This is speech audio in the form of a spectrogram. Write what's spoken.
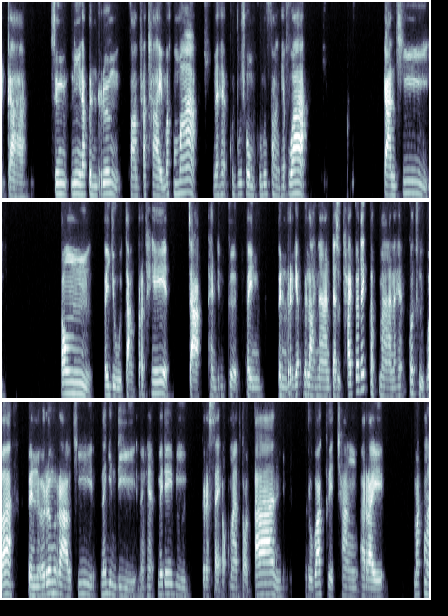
ริกา ซึ่งนี่นะเป็นเรื่องความท้าทายมาก ๆนะฮะคุณผู้ชมคุณผู้ฟังฮะว่า การที่ต้องไปอยู่ต่างประเทศจากแผ่นดินเกิดเป็นเป็นระยะเวลานาน แต่สุดท้ายก็ได้กลับมานะฮะก็ถือว่าเป็นเรื่องราวที่น่ายินดีนะฮะไม่ได้มีกระแสออกมาต่อต้าน หรือว่าเกลียดชังอะไรมากม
